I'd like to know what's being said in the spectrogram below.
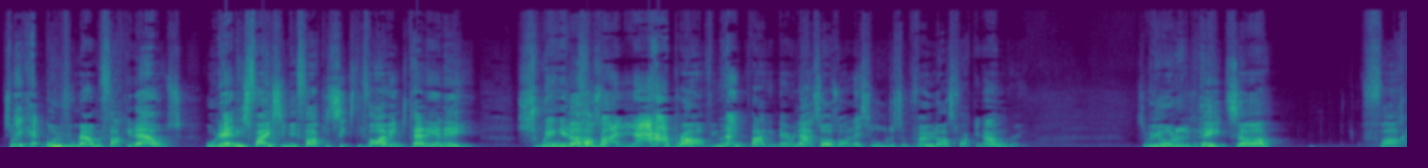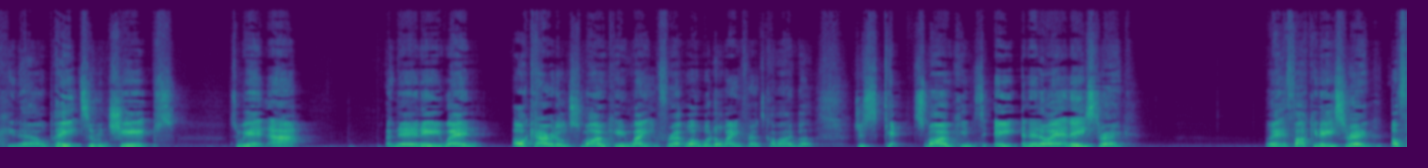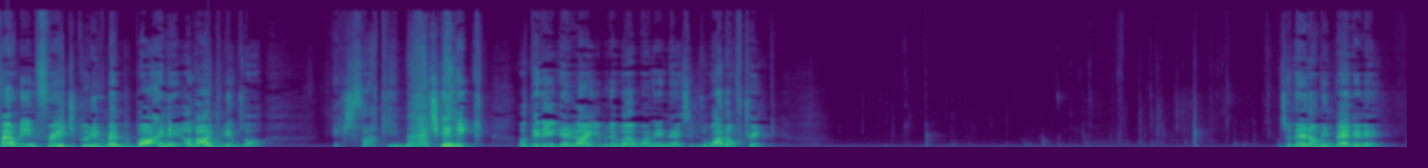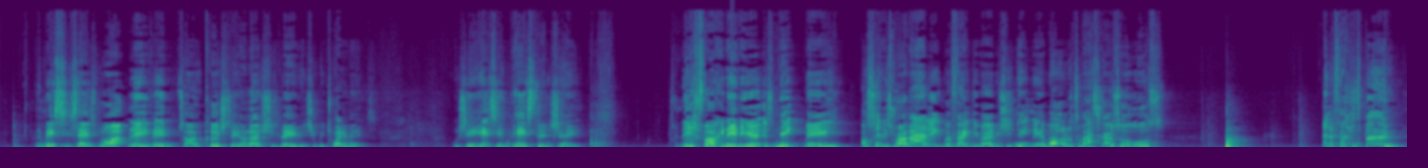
So he kept moving around with fucking else. Well, then he's facing me fucking 65 inch telly, isn't he? Swinging. I was like, nah, bruv, you ain't fucking doing that. So I was like, let's order some food. I was fucking hungry. So we ordered a pizza. Fucking hell. Pizza and chips. So we ate that. And then he went, I carried on smoking, waiting for it. Well, not waiting for her to come home, but just kept smoking to eat. And then I ate an Easter egg. I ate a fucking Easter egg. I found it in the fridge. Couldn't even remember buying it. I'd opened it. It was like, it's fucking magic. I did it again later, but there weren't one in there. So it was a one-off trick. So then I'm in bed, in it. The missus says, right, I'm leaving. So Kushti, I know she's leaving. She'll be 20 minutes. Well, she gets in pissed, doesn't she? This fucking idiot has nicked me. I said it's romantic, but thank you, baby. She's nicked me a bottle of Tabasco sauce and a fucking spoon.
